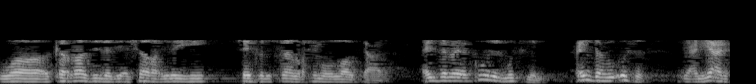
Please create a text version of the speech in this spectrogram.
وكالرازي الذي أشار إليه شيخ الإسلام رحمه الله تعالى. عندما يكون المسلم عنده أسس يعني يعرف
